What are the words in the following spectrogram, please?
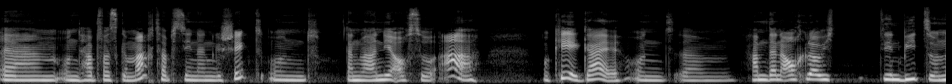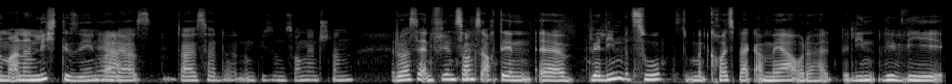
ähm, und habe was gemacht, habe es denen dann geschickt und dann waren die auch so, ah, okay, geil und ähm, haben dann auch, glaube ich, den Beat so in einem anderen Licht gesehen, Ja. weil ist, da ist halt irgendwie so ein Song entstanden. Du hast ja in vielen Songs auch den äh, Berlin-Bezug mit Kreuzberg am Meer oder halt Berlin. Wie, wie,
